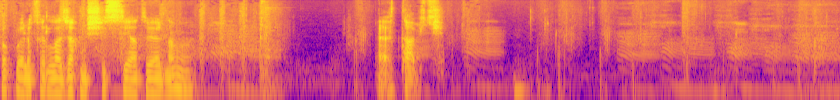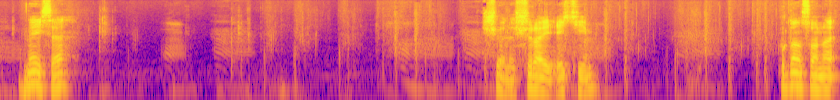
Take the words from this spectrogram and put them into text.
Çok böyle kırılacakmış hissiyatı verdi ama. Evet tabii ki. Neyse. Şöyle şurayı ekeyim. Buradan sonra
